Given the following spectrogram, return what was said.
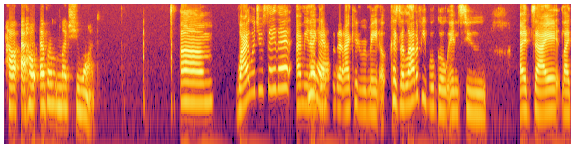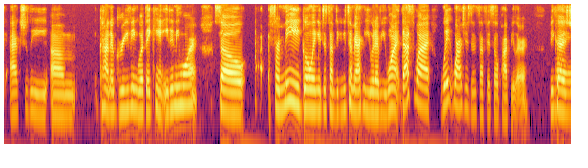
how however much you want. Um, Why would you say that? I mean, I guess so that I can remain because a lot of people go into a diet like actually um, kind of grieving what they can't eat anymore. So for me, going into something, you tell me I can eat whatever you want. That's why Weight Watchers and stuff is so popular because right.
